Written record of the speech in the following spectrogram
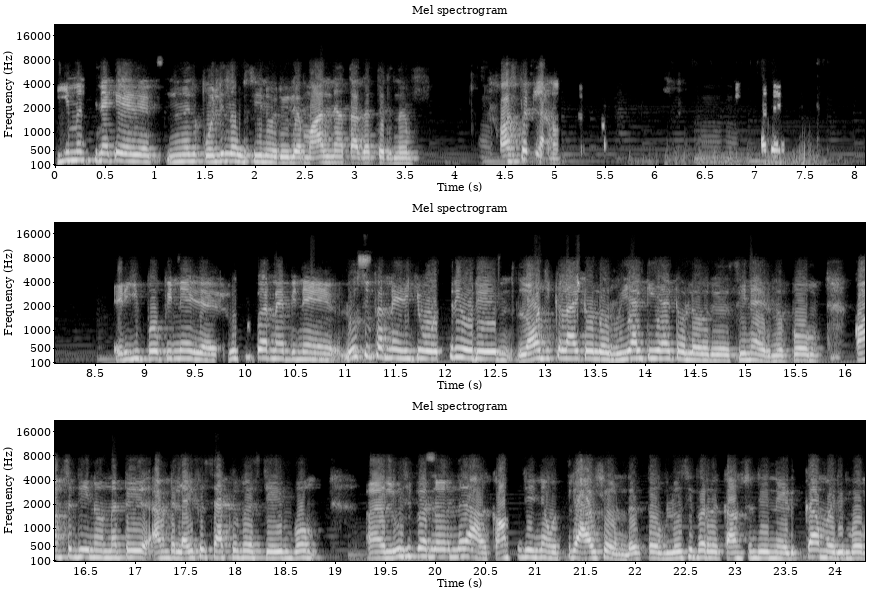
ഡീമൻസിനൊക്കെ നിങ്ങൾ കൊല്ലുന്ന ഒരു സീൻ വരൂല? മാലിനകത്ത് അകത്തിരുന്ന്. ഹോസ്പിറ്റലാണോ അതെ. എനിക്കിപ്പോ പിന്നെ ലൂസിഫറിനെ പിന്നെ ലൂസിഫറിനെ എനിക്ക് ഒത്തിരി ഒരു ലോജിക്കൽ ആയിട്ടുള്ള റിയാലിറ്റി ആയിട്ടുള്ള ഒരു സീനായിരുന്നു ഇപ്പൊ കോൺസ്റ്റന്റീൻ വന്നിട്ട് അവന്റെ ലൈഫ് സാക്രിഫൈസ് ചെയ്യുമ്പോൾ ലൂസിഫറിന് വന്ന് കോൺസ്റ്റന്റീനെ ഒത്തിരി ആവശ്യമുണ്ട്. ഇപ്പൊ ലൂസിഫർ കോൺസ്റ്റന്റീനെ എടുക്കാൻ വരുമ്പോൾ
